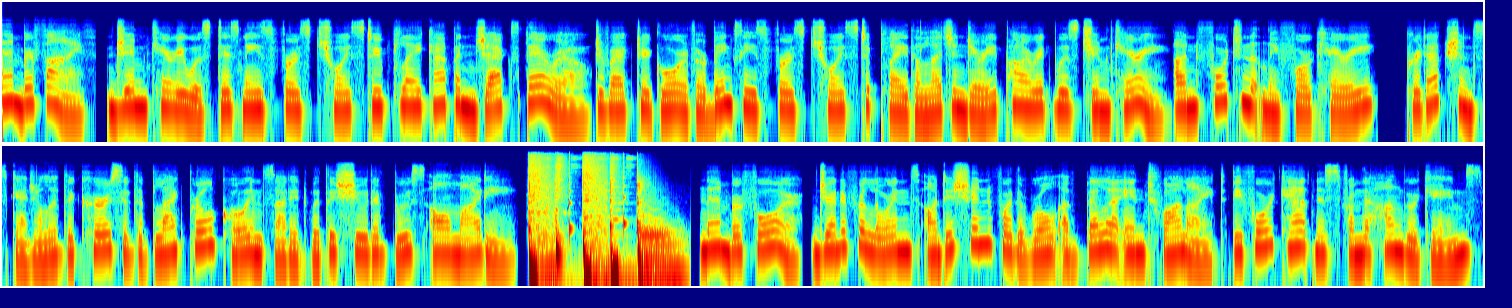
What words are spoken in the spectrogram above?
Number 5. Jim Carrey was Disney's first choice to play Captain Jack Sparrow. Director Gore Verbinski's first choice to play the legendary pirate was Jim Carrey. Unfortunately for Carrey, production schedule of The Curse of the Black Pearl coincided with the shoot of Bruce Almighty. Number 4. Jennifer Lawrence auditioned for the role of Bella in Twilight. Before Katniss from The Hunger Games,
